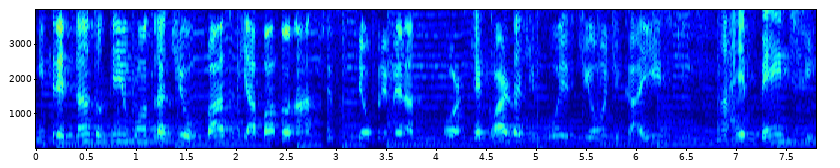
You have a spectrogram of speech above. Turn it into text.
Entretanto, tenho contra ti o fato que abandonastes o teu primeiro amor. Recorda-te, pois, de onde caístes, arrepende-se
